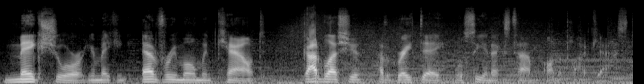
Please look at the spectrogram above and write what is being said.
Make sure you're making every moment count. God bless you. Have a great day. We'll see you next time on the podcast.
